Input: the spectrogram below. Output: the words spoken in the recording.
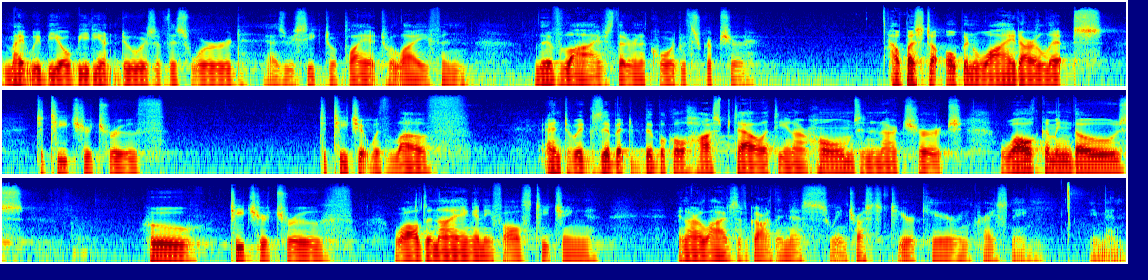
And might we be obedient doers of this word as we seek to apply it to life and live lives that are in accord with Scripture. Help us to open wide our lips to teach your truth, to teach it with love, and to exhibit biblical hospitality in our homes and in our church, welcoming those who teach your truth while denying any false teaching in our lives of godliness. We entrust it to your care in Christ's name. Amen.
